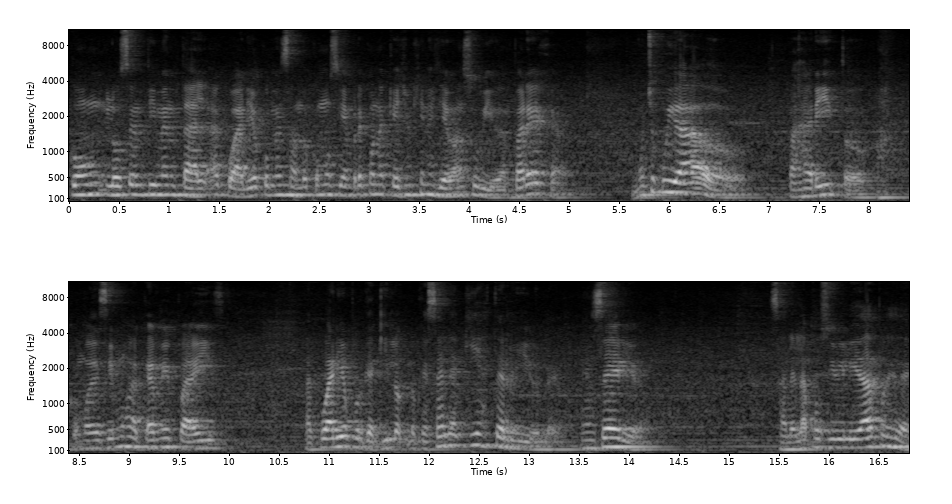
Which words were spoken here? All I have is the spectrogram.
con lo sentimental, Acuario, comenzando como siempre con aquellos quienes llevan su vida en pareja. Mucho cuidado, pajarito, como decimos acá en mi país, Acuario, porque aquí lo, que sale aquí es terrible, en serio. Sale la posibilidad pues de,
